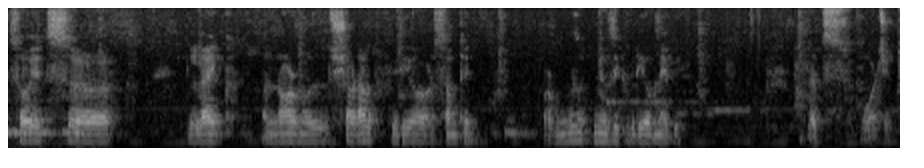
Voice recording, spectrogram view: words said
So it's uh, like a normal shout out video or something or mu- music video maybe. Let's watch it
